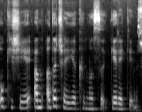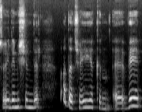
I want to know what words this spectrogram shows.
o kişiye ada çayı yakılması gerektiğini söylemişimdir. Ada çayı yakın e, ve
